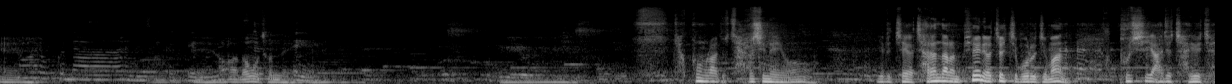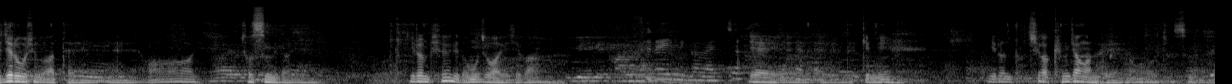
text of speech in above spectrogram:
예. 평화롭구나 하는 생각 예, 때문에 아, 너무 좋네. 네. 작품을 아주 잘 하시네요. 이런 제가 잘한다는 표현이 어쩔지 모르지만 붓이 아주 자유 자재로우신 것 같아. 예. 아, 좋습니다. 예. 이런 표현이 너무 좋아요, 제가. 살아있는 것 같죠? 예, 예, 예, 느낌이 이런 터치가 굉장한데, 어, 좋습니다.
